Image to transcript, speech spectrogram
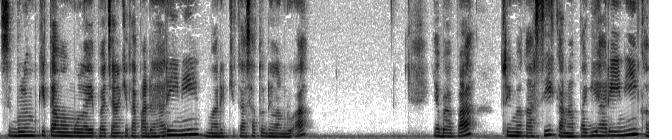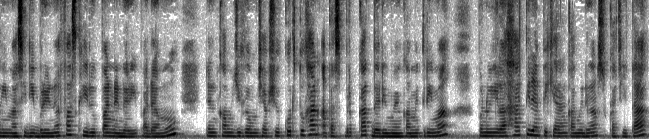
Sebelum kita memulai bacaan kita pada hari ini, mari kita satu dalam doa. Ya Bapa, Terima kasih karena pagi hari ini kami masih diberi nafas kehidupan yang daripadamu dan kami juga mengucap syukur Tuhan atas berkat darimu yang kami terima. Penuhilah hati dan pikiran kami dengan sukacita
